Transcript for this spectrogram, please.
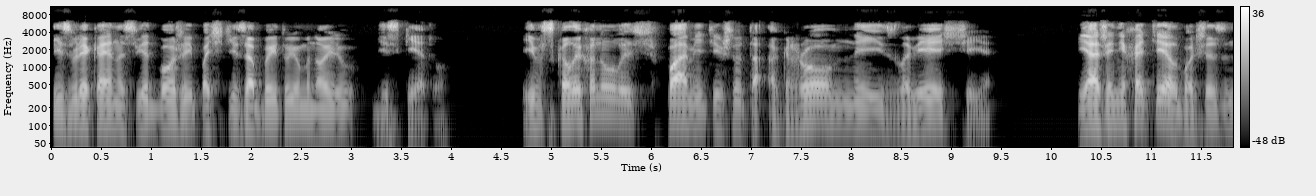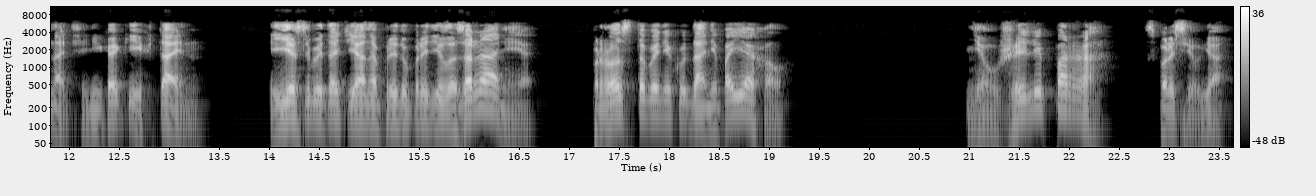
извлекая на свет Божий почти забытую мною дискету. И всколыхнулось в памяти что-то огромное и зловещее. Я же не хотел больше знать никаких тайн. И если бы Татьяна предупредила заранее, просто бы никуда не поехал. «Неужели пора?» — спросил я.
